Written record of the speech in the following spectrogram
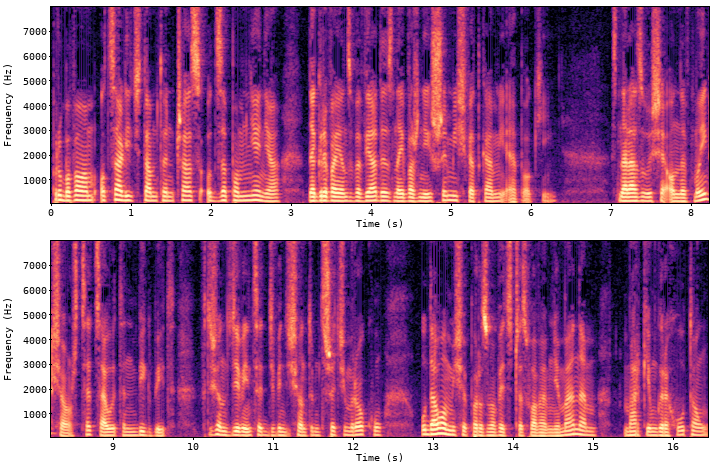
próbowałam ocalić tamten czas od zapomnienia, nagrywając wywiady z najważniejszymi świadkami epoki. Znalazły się one w mojej książce, cały ten Big Beat. W 1993 roku udało mi się porozmawiać z Czesławem Niemanem, Markiem Grechutą,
